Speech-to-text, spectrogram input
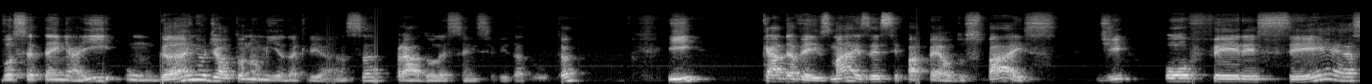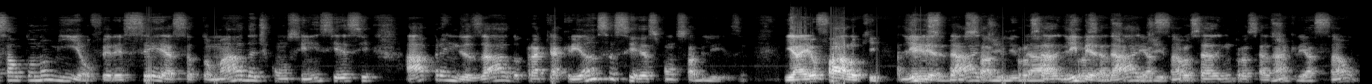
você tem aí um ganho de autonomia da criança para a adolescência e vida adulta, e cada vez mais esse papel dos pais de oferecer essa autonomia, oferecer essa tomada de consciência, esse aprendizado para que a criança se responsabilize. E aí eu falo que liberdade, processo, liberdade, processo, em processo né? de criação,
